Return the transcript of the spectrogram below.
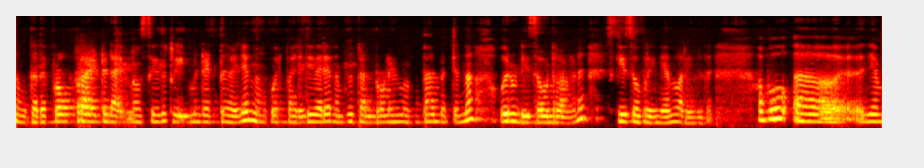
നമുക്കത് പ്രോപ്പറായിട്ട് ഡയഗ്നോസ് ചെയ്ത് ട്രീറ്റ്മെന്റ് എടുത്തു കഴിഞ്ഞാൽ നമുക്ക് ഒരു പരിധി വരെ നമുക്ക് കൺട്രോൾ ചെയ്ത് നിർത്താൻ പറ്റുന്ന ഒരു ഡിസോർഡർ ആണ് സ്കീസോഫ്രീനിയ എന്ന് പറയുന്നത്. അപ്പോൾ ഞാൻ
